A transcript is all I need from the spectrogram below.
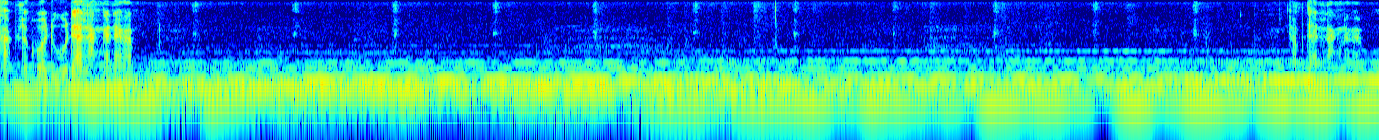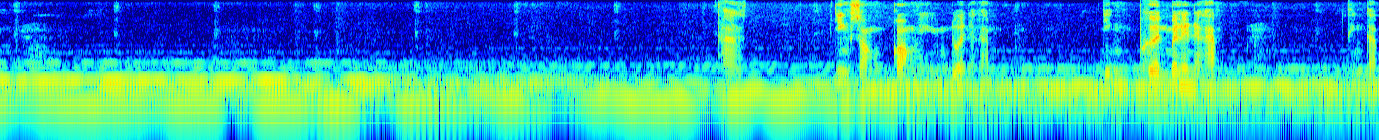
ครับแล้วก็ดูด้านหลังกันนะครับ ถ้ายิ่งส่องกล้องนี่ด้วยนะครับ ยิ่งเพลินไปเลยนะครับ ถึงกับ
